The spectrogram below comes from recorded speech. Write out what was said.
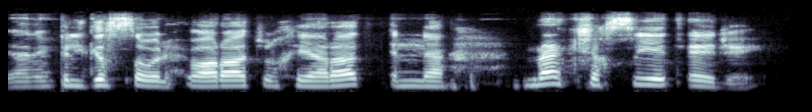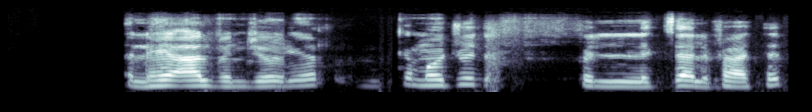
يعني في القصة والحوارات والخيارات إنه معاك شخصية AJ اللي هي Alvin Junior موجودة في الأجزاء اللي فاتت.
